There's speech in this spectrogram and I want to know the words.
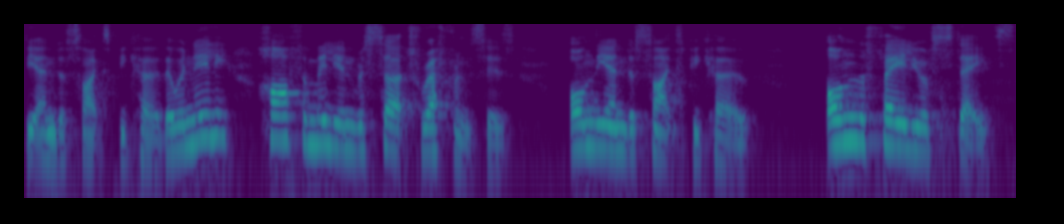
the end of Sykes-Picot. There were nearly half a million research references on the end of Sykes-Picot, on the failure of states,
